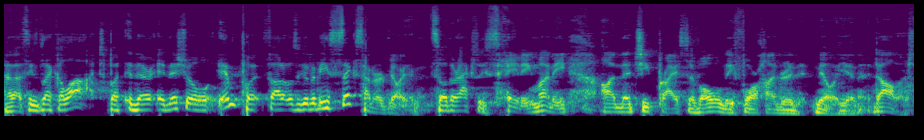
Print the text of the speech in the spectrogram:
Now that seems like a lot, but their initial input thought it was going to be 600 million. So they're actually saving money on the cheap price of only 400 million dollars.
